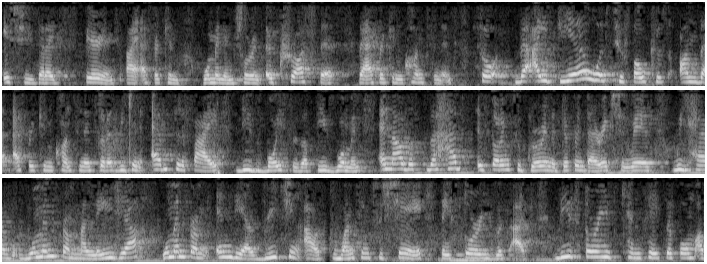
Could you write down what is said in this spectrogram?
issues that are experienced by African women and children across the, the African continent. So the idea was to focus on the African continent so that we can amplify these voices of these women. And now the, the hub is starting to grow in a different direction, whereas we have women from Malaysia, women from India reaching out, wanting to share their stories with us. These stories can take the form of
